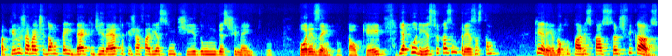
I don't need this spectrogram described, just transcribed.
aquilo já vai te dar um payback direto que já faria sentido um investimento, por exemplo, tá ok? E é por isso que as empresas estão querendo ocupar espaços certificados,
